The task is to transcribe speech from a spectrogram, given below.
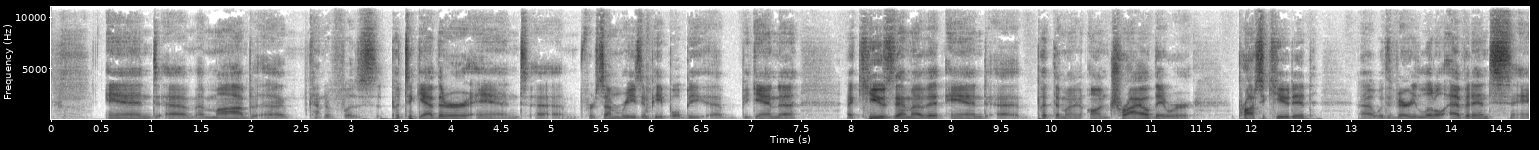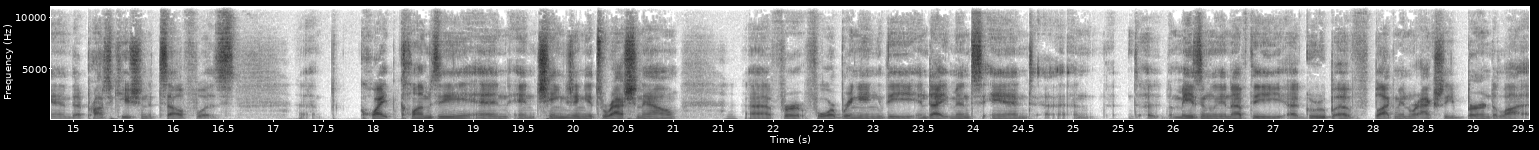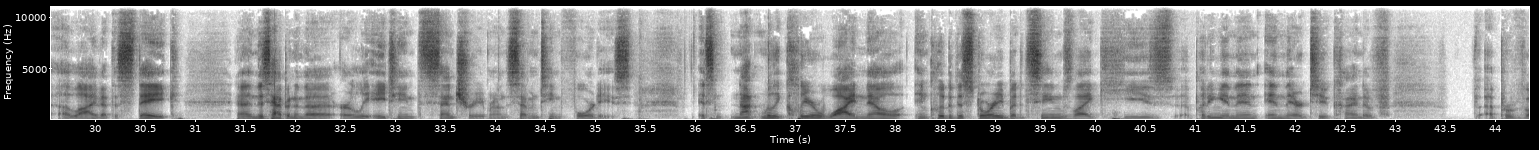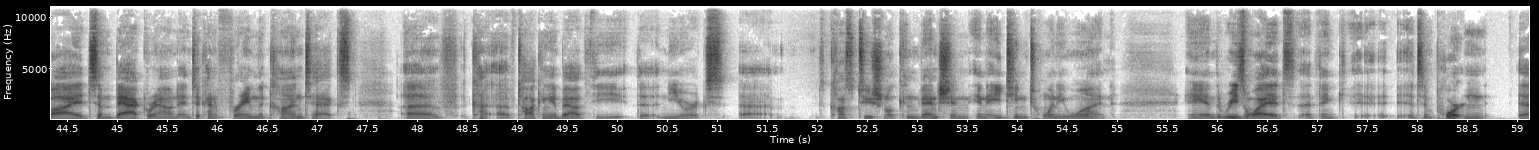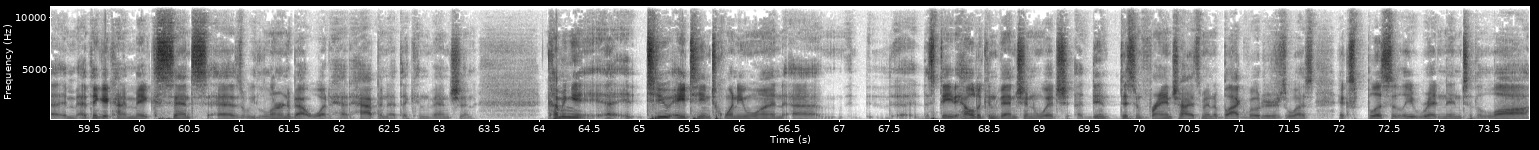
and uh, a mob uh, kind of was put together, and uh, for some reason people be, began to accuse them of it and put them on, on, trial. They were prosecuted with very little evidence, and the prosecution itself was quite clumsy and in changing its rationale uh, for for bringing the indictments, and uh, amazingly enough, the group of black men were actually burned alive, at the stake. And this happened in the early 18th century, around the 1740s. It's not really clear why Nell included the story, but it seems like he's putting it in, in there to kind of uh, provide some background and to kind of frame the context of of talking about the the New York's uh, Constitutional Convention in 1821, and the reason why it's I think it's important. Uh, I think it kind of makes sense as we learn about what had happened at the convention. Coming uh, to 1821, uh, the state held a convention which disenfranchisement of black voters was explicitly written into the law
